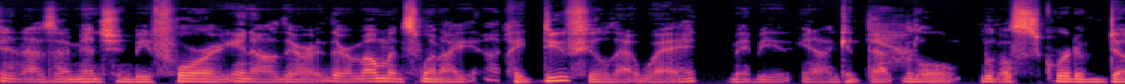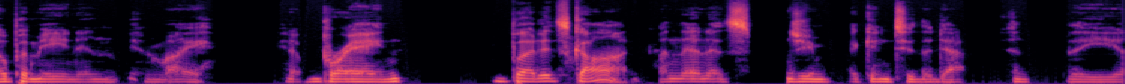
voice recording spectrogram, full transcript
and as I mentioned before, you know, there there are moments when I I do feel that way. Maybe you know I get that yeah. little little squirt of dopamine in in my you know brain, but it's gone, and then it's plunging back into the depth and the uh,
